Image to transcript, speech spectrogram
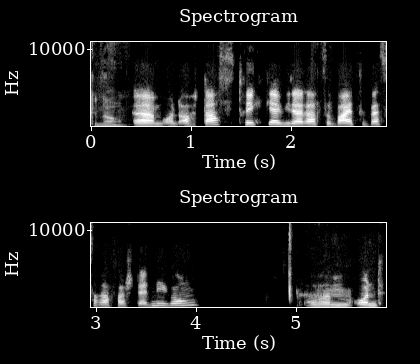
genau. Ähm, und auch das trägt ja wieder dazu bei, zu besserer Verständigung Ähm, und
